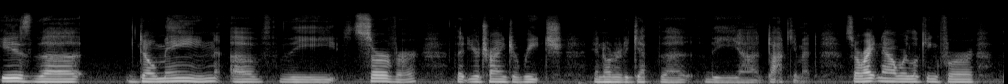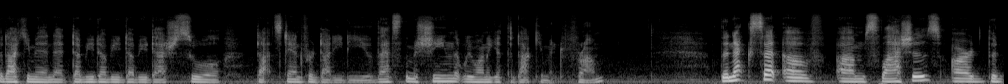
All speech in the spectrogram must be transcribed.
is the domain of the server that you're trying to reach in order to get the the uh, document. So right now we're looking for the document at www.sewell.stanford.edu. That's the machine that we want to get the document from. The next set of um, slashes are the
